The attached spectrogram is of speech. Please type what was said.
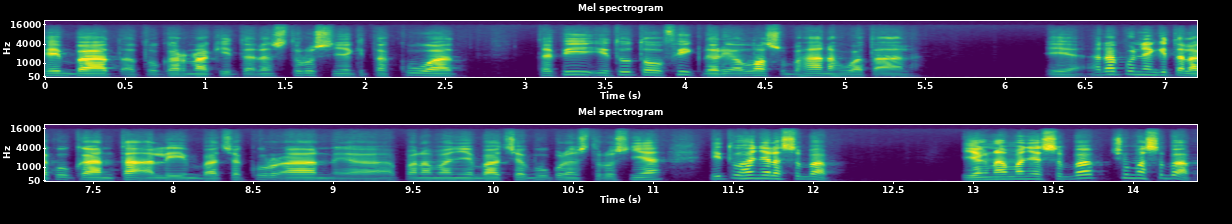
hebat atau karena kita dan seterusnya kita kuat, tapi itu taufik dari Allah Subhanahu wa taala. Iya, adapun yang kita lakukan taklim, baca Quran, ya apa namanya baca buku dan seterusnya, itu hanyalah sebab. Yang namanya sebab cuma sebab.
